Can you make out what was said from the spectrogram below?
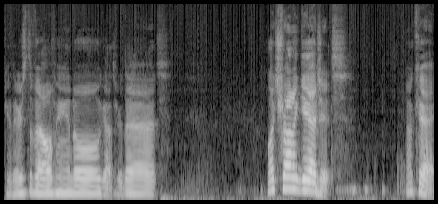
Okay, there's the valve handle. Got through that. Electronic gadget. Okay.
